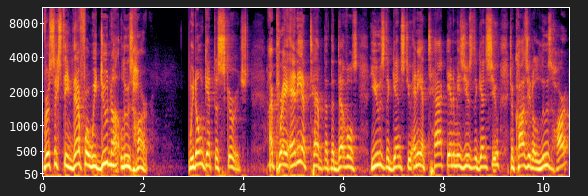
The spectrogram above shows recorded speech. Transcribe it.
verse 16. Therefore, we do not lose heart. We don't get discouraged. I pray any attempt that the devil's used against you, any attack the enemy's used against you to cause you to lose heart,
